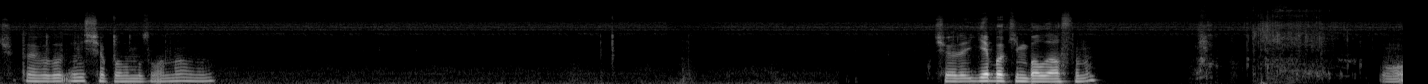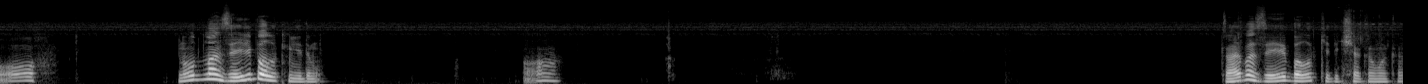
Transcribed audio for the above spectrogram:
Şu tarafa doğru iniş yapalım o zaman. Ne yapalım? Şöyle ye bakayım balığı aslanım. Oh. Ne oldu lan? Zehirli balık mı yedim? Aa. Galiba zehirli balık yedik şaka maka.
